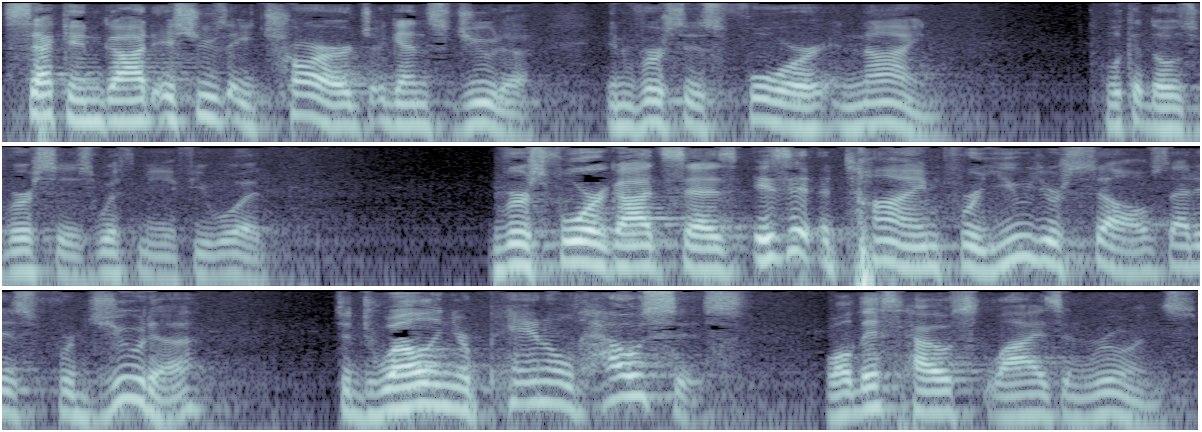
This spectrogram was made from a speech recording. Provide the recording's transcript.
Second, God issues a charge against Judah in verses 4 and 9. Look at those verses with me, if you would. Verse 4, God says, Is it a time for you yourselves, that is, for Judah, to dwell in your paneled houses while this house lies in ruins?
